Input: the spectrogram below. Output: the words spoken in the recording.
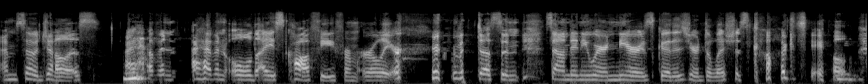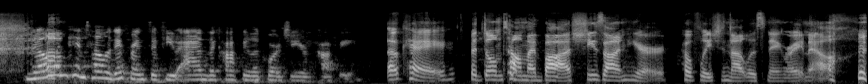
I'm so jealous. I have an I have an old iced coffee from earlier that doesn't sound anywhere near as good as your delicious cocktail. No um, one can tell the difference if you add the coffee liqueur to your coffee. Okay, but don't tell my boss. She's on here. Hopefully, she's not listening right now.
